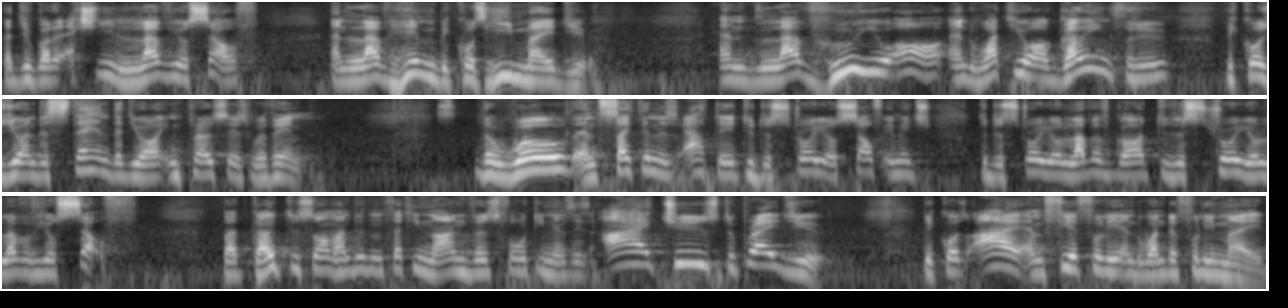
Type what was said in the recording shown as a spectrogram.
That you've got to actually love yourself and love Him because He made you. And love who you are and what you are going through because you understand that you are in process with Him. The world and Satan is out there to destroy your self image, to destroy your love of God, to destroy your love of yourself. But go to Psalm 139, verse 14, and says, I choose to praise you because I am fearfully and wonderfully made.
